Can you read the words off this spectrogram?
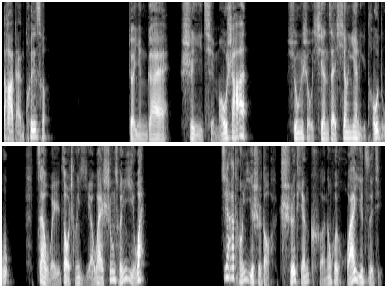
大胆推测，这应该是一起谋杀案，凶手先在香烟里投毒，再伪造成野外生存意外。加藤意识到池田可能会怀疑自己。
